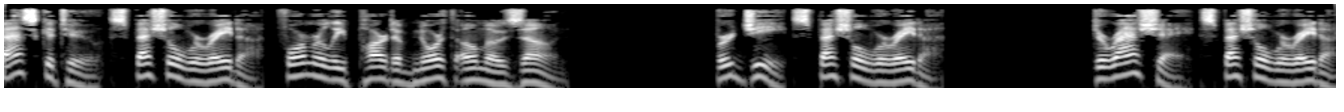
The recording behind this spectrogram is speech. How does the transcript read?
Basketo special Woreda formerly part of North Omo zone. Burji special Woreda Darashe special Woreda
